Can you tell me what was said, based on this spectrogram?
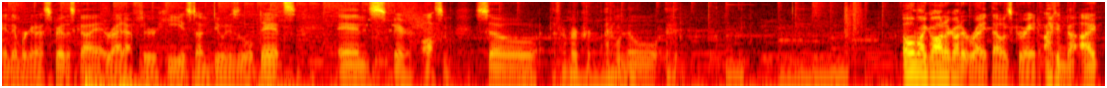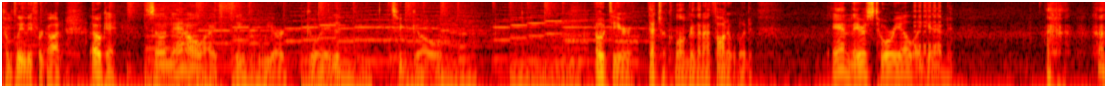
and then we're gonna spare this guy right after he is done doing his little dance. And spare. Awesome. So, if I remember, I don't know. Oh my god, I got it right. That was great. I did not. I completely forgot. Okay, so now I think we are good to go. Oh dear, that took longer than I thought it would. And there's Toriel again.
